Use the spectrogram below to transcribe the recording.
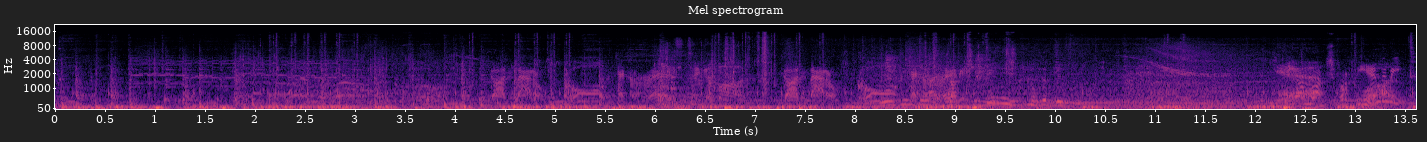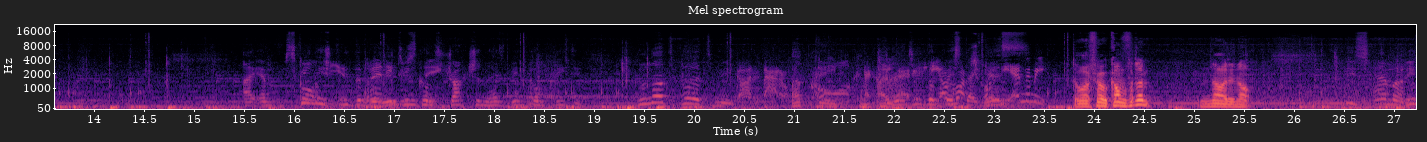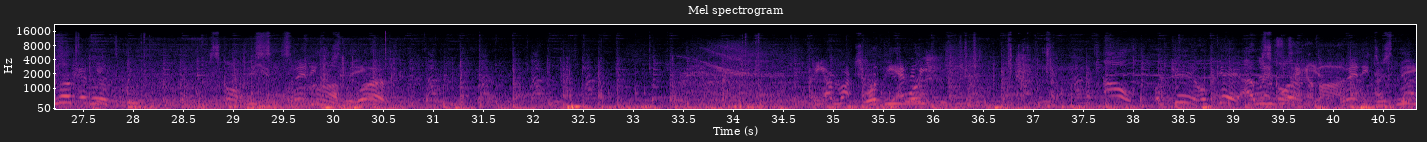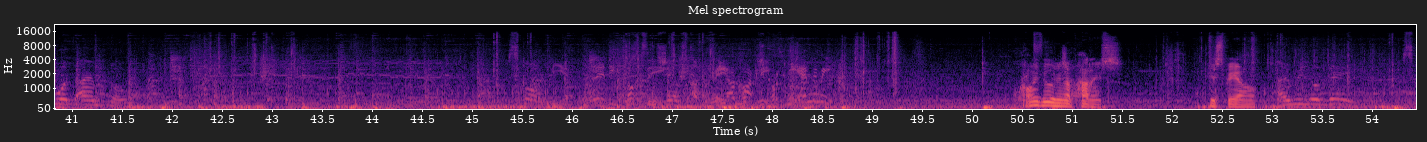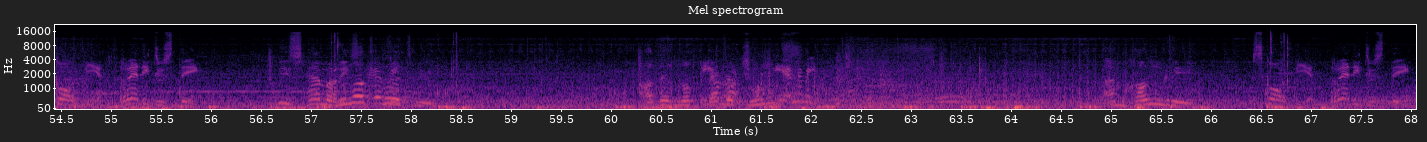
Gun barrels cold and ready. Let's take 'em on. Gun barrels cold Building and ready. construction finished with the building. Be watch for the enemy. Am finished with the building construction has been completed. Do not hurt me. Upgrade I complete. the best I can. Do I feel confident? No, I do not. This hammer do not hurt me. This is hard work. What do you want me? Ow! Okay, okay, I will work. Ready to do what I am told. Scorpion. Ready toxin shells upgrade complete. For the enemy. Are we building a palace? Yes, we are. I will obey. Scorpion. Ready to sting. This hammer do not hurt me. Are there not Be better tools? the enemy. I'm hungry. Scorpion. Ready to sting.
